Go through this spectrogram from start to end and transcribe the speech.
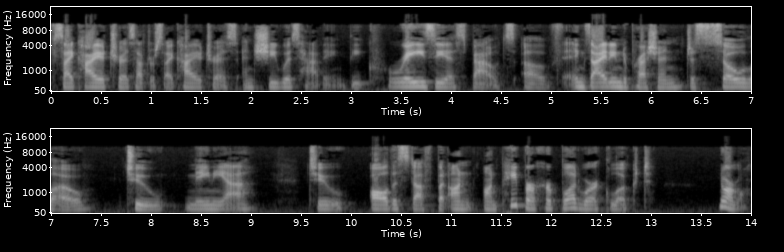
psychiatrist after psychiatrist, and she was having the craziest bouts of anxiety and depression, just so low to mania, to all this stuff. But on on paper, her blood work looked normal.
